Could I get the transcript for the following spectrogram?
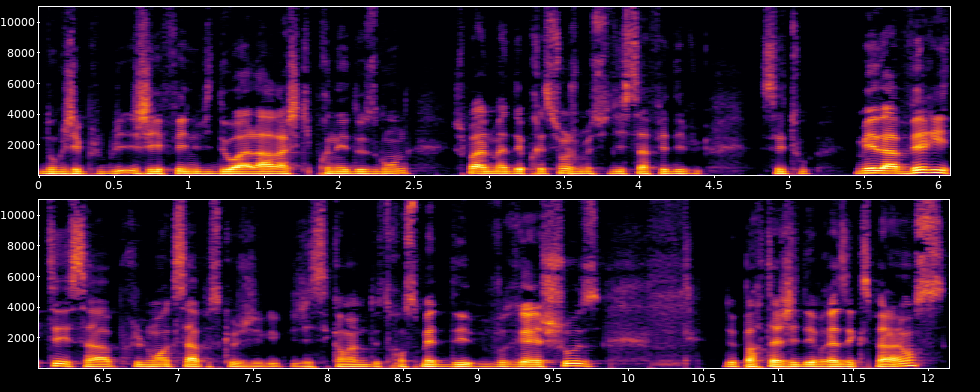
Donc j'ai publié, j'ai fait une vidéo à l'arrache qui prenait deux secondes. Je parlais de ma dépression, je me suis dit ça fait des vues. C'est tout. Mais la vérité, ça va plus loin que ça parce que j'ai- j'essaie quand même de transmettre des vraies choses, de partager des vraies expériences.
